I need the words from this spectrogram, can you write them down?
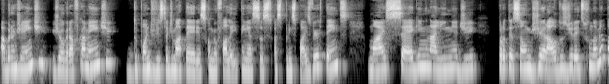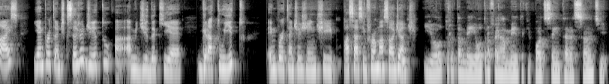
abrangente geograficamente, do ponto de vista de matérias, como eu falei, tem essas as principais vertentes, mas seguem na linha de proteção geral dos direitos fundamentais, e é importante que seja dito, à medida que é gratuito, é importante a gente passar essa informação adiante. E outra também, outra ferramenta que pode ser interessante,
